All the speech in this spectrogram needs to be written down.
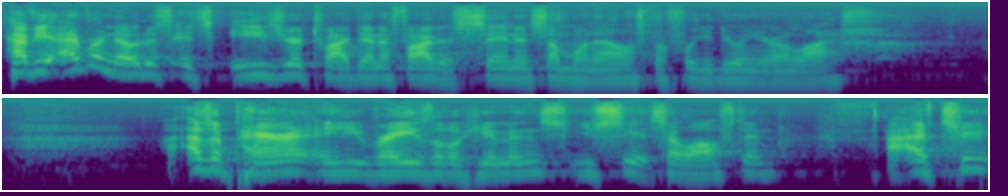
Have you ever noticed it's easier to identify the sin in someone else before you do in your own life? As a parent and you raise little humans, you see it so often. I have two,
